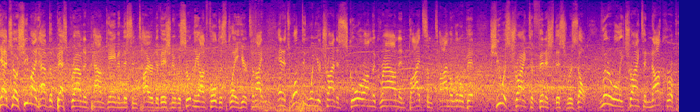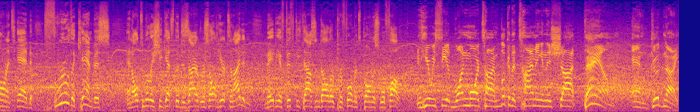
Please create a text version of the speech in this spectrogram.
Yeah, Joe, she might have the best ground and pound game in this entire division. It was certainly on full display here tonight. And it's one thing when you're trying to score on the ground and bide some time a little bit. She was trying to finish this result, literally trying to knock her opponent's head through the canvas. And ultimately, she gets the desired result here tonight, and maybe a $50,000 performance bonus will follow. And here we see it one more time. Look at the timing in this shot. Bam! And good night.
